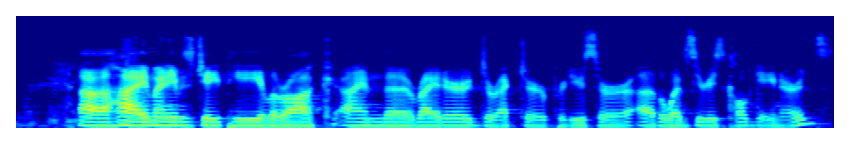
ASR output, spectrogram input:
uh, hi, my name is JP Larocque. I'm the writer, director, producer of a web series called Gay Nerds.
